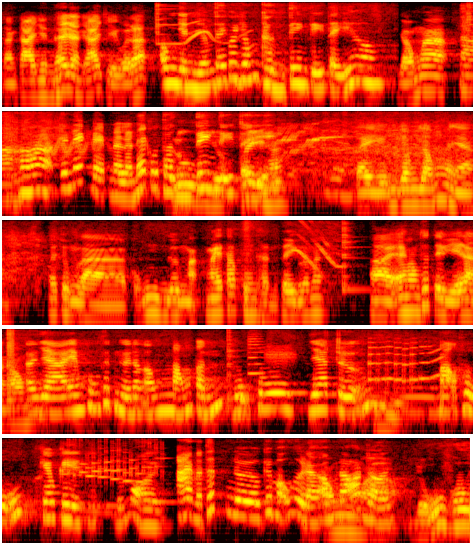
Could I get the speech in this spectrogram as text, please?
Đàn trai nhìn thấy đàn gái chịu rồi đó. ông nhìn nhận thấy có giống thần tiên tỷ tỷ không Giọng á. à ha cái nét đẹp này là nét của thần Lưu tiên tỷ tỷ hả? Đây cũng giống giống rồi nha. Nói chung là cũng gương mặt mái tóc cũng thần tiên lắm á. Rồi em không thích điều gì đàn ông? À, dạ em không thích người đàn ông nóng tính vũ phu gia trưởng Ừ. bảo thủ keo kiệt đúng rồi ai mà thích cái mẫu người đàn ông đó mà trời Vũ phu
